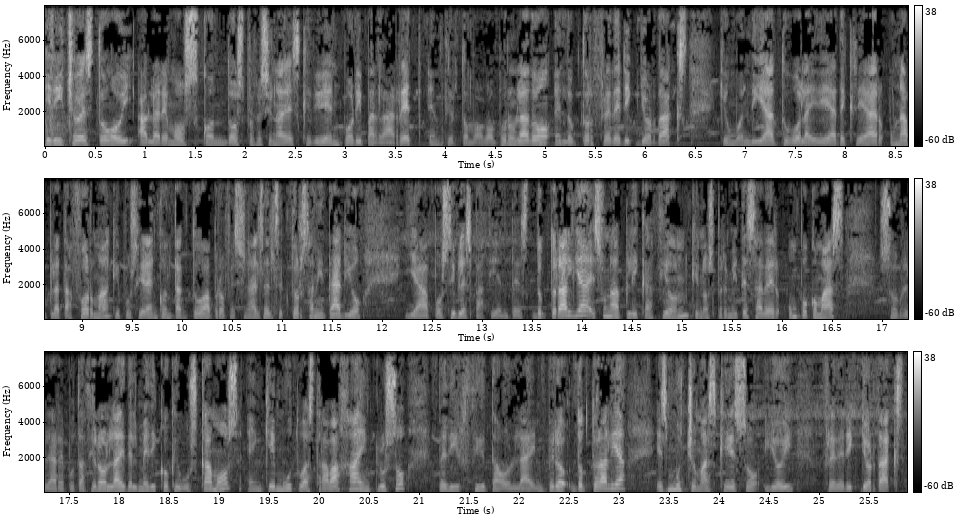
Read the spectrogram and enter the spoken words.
Y dicho esto, hoy hablaremos con dos profesionales que viven por y para la red, en cierto modo. Por un lado, el doctor Frederic Jordax, que un buen día tuvo la idea de crear una plataforma que pusiera en contacto a profesionales del sector sanitario y a posibles pacientes. Doctoralia es una aplicación que nos permite saber un poco más sobre la reputación online del médico que buscamos, en qué mutuas trabaja incluso pedir cita online. Pero Doctoralia es mucho más que eso y hoy Frederic Jordax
